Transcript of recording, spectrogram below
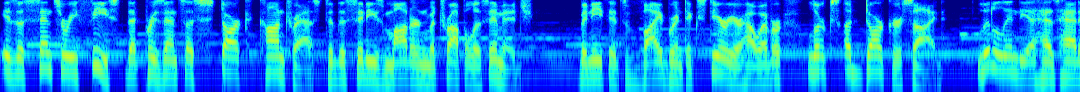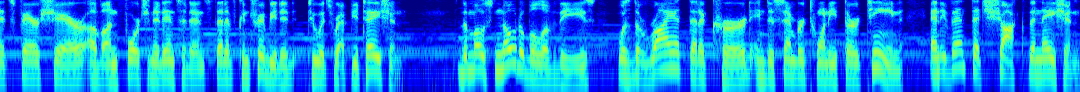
is a sensory feast that presents a stark contrast to the city's modern metropolis image. Beneath its vibrant exterior, however, lurks a darker side. Little India has had its fair share of unfortunate incidents that have contributed to its reputation. The most notable of these was the riot that occurred in December 2013, an event that shocked the nation.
